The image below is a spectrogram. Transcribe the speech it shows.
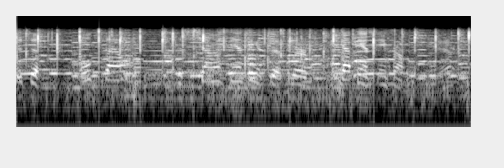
It's a old style. This is sean-nós dancing. It's a, where tap dance came from.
